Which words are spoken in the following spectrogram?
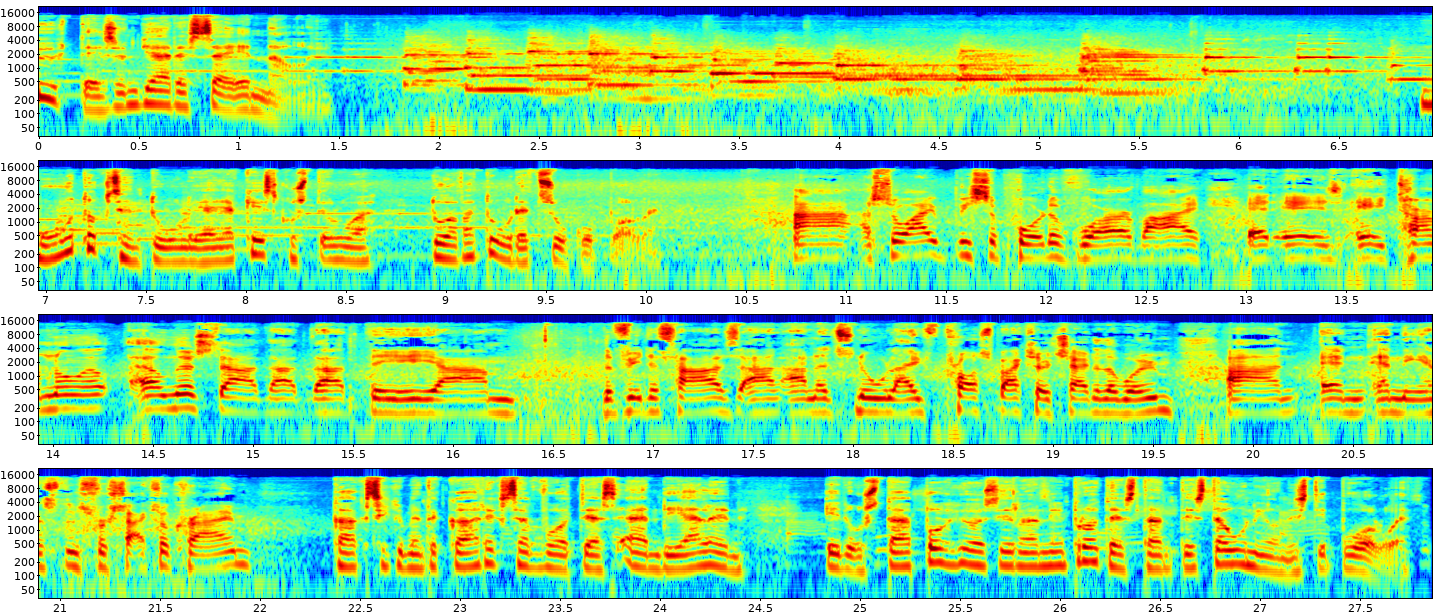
yhteisön jäädessä ennalleen. Muutoksen tuulia ja keskustelua tuovat uudet sukupolvet. Uh, so I'd be supportive whereby it is a terminal il- illness that, that, that the, um, the fetus has and, and it's no life prospects outside of the womb and in, in the instance for sexual crime. 28-vuotias Andy Allen edustaa Pohjois-Irlannin protestanttista unionistipuoluetta.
